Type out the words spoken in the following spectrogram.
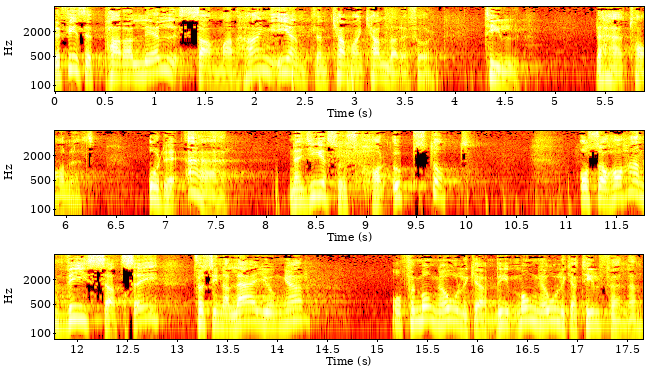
Det finns ett parallellsammanhang egentligen, kan man kalla det för, till det här talet. Och det är när Jesus har uppstått. Och så har han visat sig för sina lärjungar och för många olika, vid många olika tillfällen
